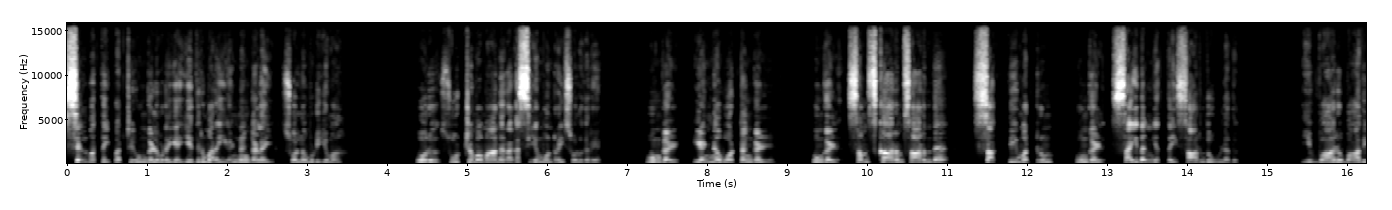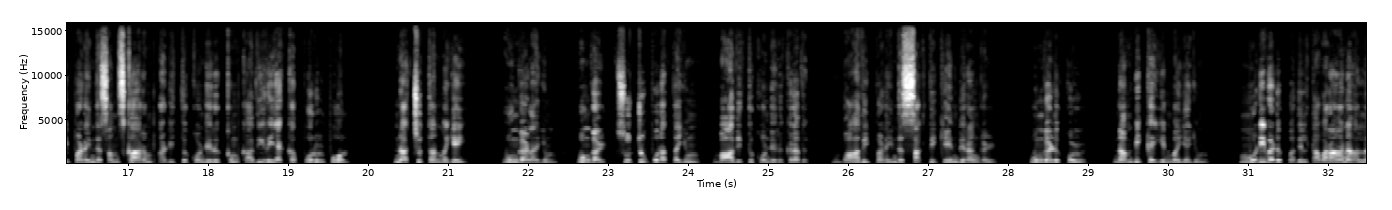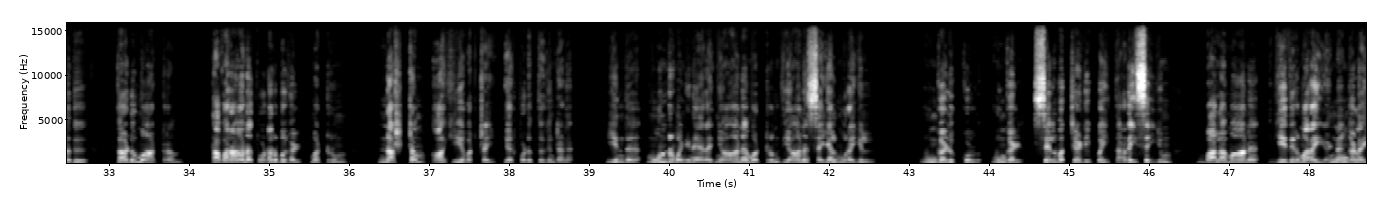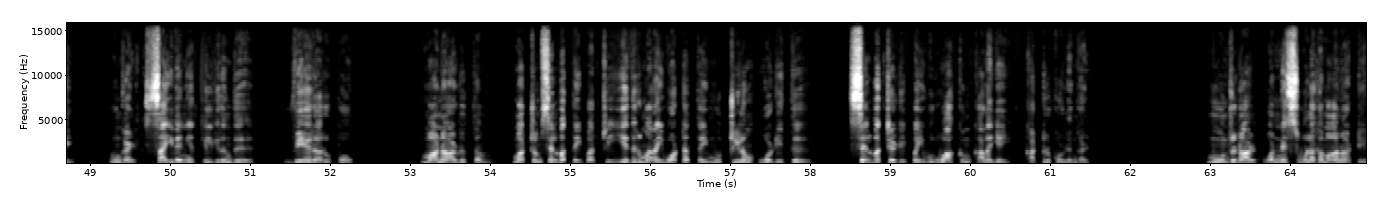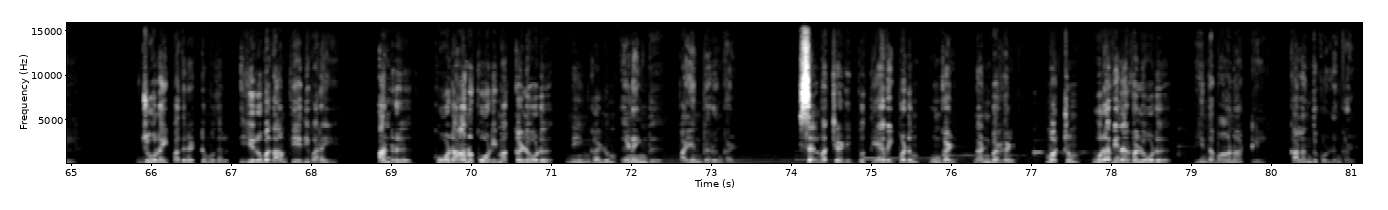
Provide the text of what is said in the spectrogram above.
செல்வத்தை பற்றி உங்களுடைய எதிர்மறை எண்ணங்களை சொல்ல முடியுமா? ஒரு சூட்சமமான ரகசியம் ஒன்றை சொல்கிறேன். உங்கள் எண்ண ஓட்டங்கள் உங்கள் சம்ஸ்காரம் சார்ந்த சக்தி மற்றும் உங்கள் சைதன்யத்தை சார்ந்து உள்ளது. இவ்வாறு பாதிப்படைந்த சம்ஸ்காரம் அழித்துக் கொண்டிருக்கும் கதிரியக்க பொருள் போல் நச்சுத்தன்மையை உங்களையும் உங்கள் சுற்றுப்புறத்தையும் பாதித்துக் கொண்டிருக்கிறது. பாதிப்படைந்த சக்தி கேந்திரங்கள் உங்களுக்குள் நம்பிக்கையின்மையையும் முடிவெடுப்பதில் தவறான அல்லது தடுமாற்றம் தவறான தொடர்புகள் மற்றும் நஷ்டம் ஆகியவற்றை ஏற்படுத்துகின்றன. இந்த மூன்று மணி நேர ஞான மற்றும் தியான செயல்முறையில் உங்களுக்குள் உங்கள் செல்வச் செழிப்பை தடை செய்யும் பலமான எதிர்மறை எண்ணங்களை உங்கள் சைதன்யத்தில் இருந்து வேறறுப்போம். மன அழுத்தம் மற்றும் செல்வத்தை பற்றி எதிர்மறை ஓட்டத்தை முற்றிலும் ஒழித்து செல்வச் செழிப்பை உருவாக்கும் கலையை கற்றுக்கொள்ளுங்கள். மூன்று நாள் ஒன்னெஸ் உலக மாநாட்டில் ஜூலை பதினெட்டு முதல் இருபதாம் தேதி வரை அன்று கோடானு கோடி மக்களோடு நீங்களும் இணைந்து பயன்பெறுங்கள். செல்வச் செழிப்பு தேவைப்படும் உங்கள் நண்பர்கள் மற்றும் உறவினர்களோடு இந்த மாநாட்டில் கலந்து கொள்ளுங்கள்.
